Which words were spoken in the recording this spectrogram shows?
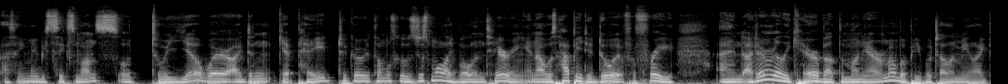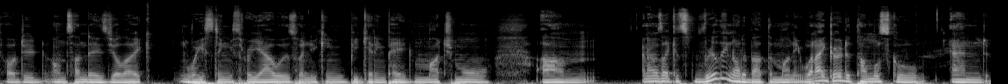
I think maybe six months or to a year where I didn't get paid to go to Tamil school. It was just more like volunteering, and I was happy to do it for free. And I didn't really care about the money. I remember people telling me like, "Oh, dude, on Sundays you're like wasting three hours when you can be getting paid much more." Um, and I was like, "It's really not about the money." When I go to Tamil school and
